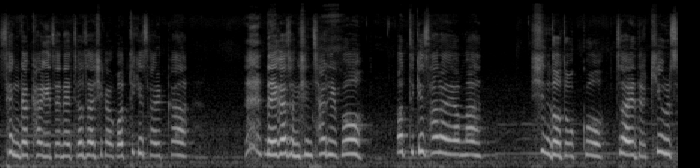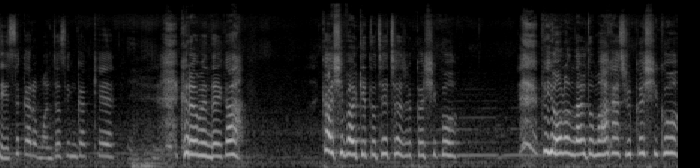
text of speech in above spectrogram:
생각하기 전에 저 자식하고 어떻게 살까? 내가 정신 차리고 어떻게 살아야만 신도 돕고 저 아이들 키울 수 있을까를 먼저 생각해. 그러면 내가 가시밭길도 제쳐줄 것이고 비 오는 날도 막아줄 것이고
